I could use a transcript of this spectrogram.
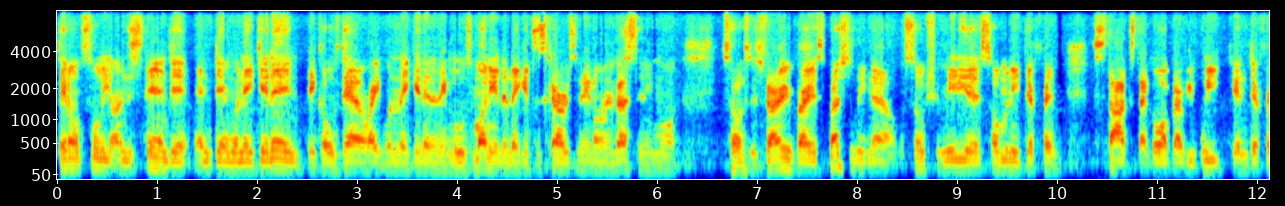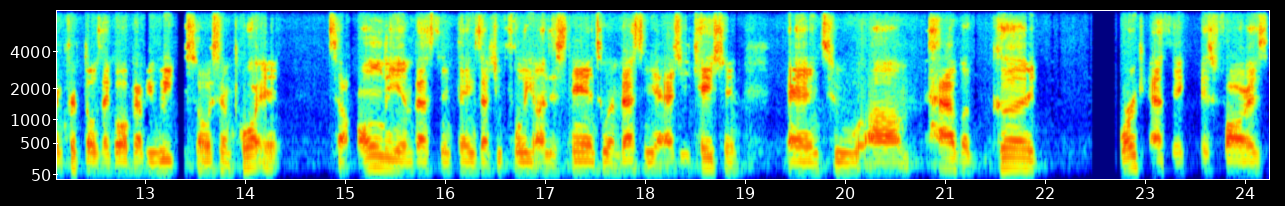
they don't fully understand it. And then when they get in, it goes down, right? When they get in and they lose money and then they get discouraged and they don't invest anymore. So it's just very, very, especially now with social media, so many different stocks that go up every week and different cryptos that go up every week. So it's important to only invest in things that you fully understand, to invest in your education, and to um, have a good work ethic as far as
